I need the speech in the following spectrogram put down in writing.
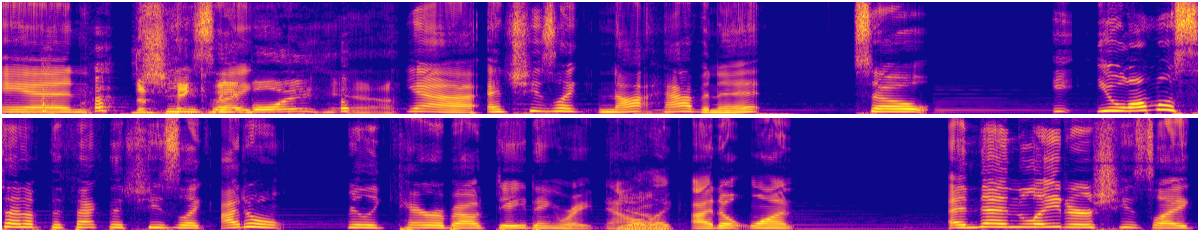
and The she's like boy? Oh, yeah. yeah and she's like not having it. So y- you almost set up the fact that she's like I don't really care about dating right now. Yeah. Like I don't want And then later she's like,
